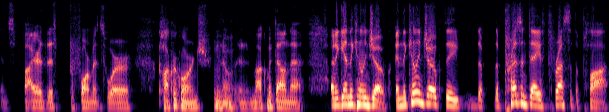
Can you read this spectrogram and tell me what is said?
inspired this performance were clockwork orange you know mm-hmm. and malcolm mcdowell and that. And again the killing joke. And the killing joke the the, the present day thrust of the plot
